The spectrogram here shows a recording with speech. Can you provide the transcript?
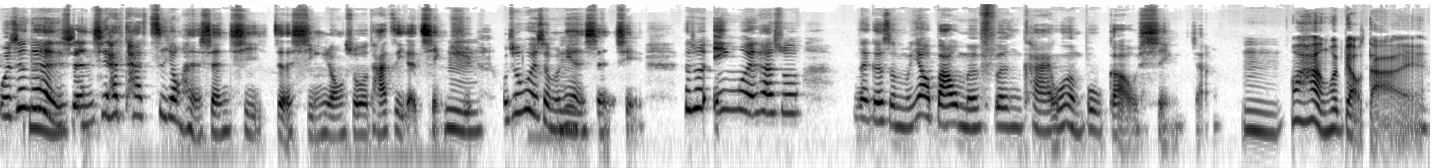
我真的很生气。他他是用很生气的形容说他自己的情绪。我说为什么你很生气？他说因为他说那个什么要把我们分开，我很不高兴。这样，嗯，哇，他很会表达哎。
